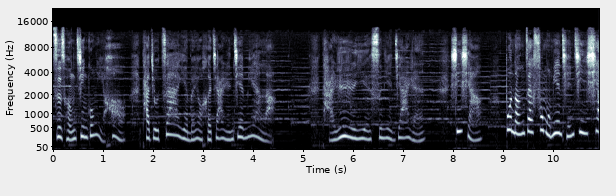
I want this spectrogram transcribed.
自从进宫以后，她就再也没有和家人见面了。他日夜思念家人，心想，不能在父母面前尽孝，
